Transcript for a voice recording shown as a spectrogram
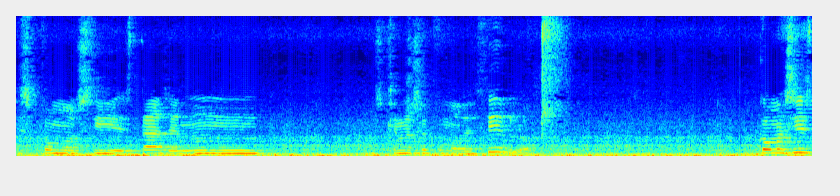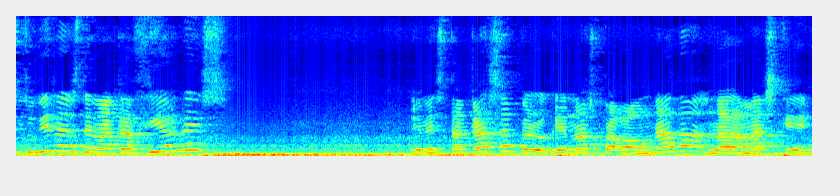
es como si estás en un... es que no sé cómo decirlo. Como si estuvieras de vacaciones en esta casa, pero que no has pagado nada, nada más que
